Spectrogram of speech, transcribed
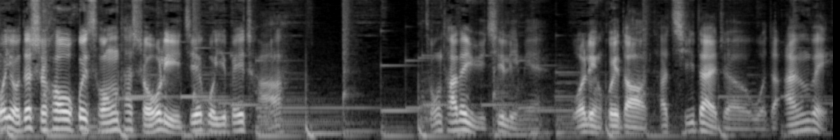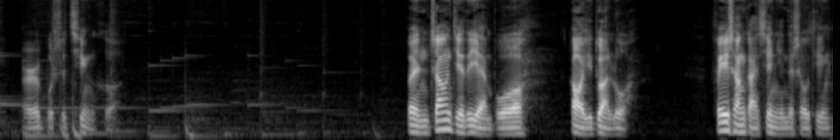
我有的时候会从他手里接过一杯茶，从他的语气里面，我领会到他期待着我的安慰，而不是庆贺。本章节的演播告一段落，非常感谢您的收听。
